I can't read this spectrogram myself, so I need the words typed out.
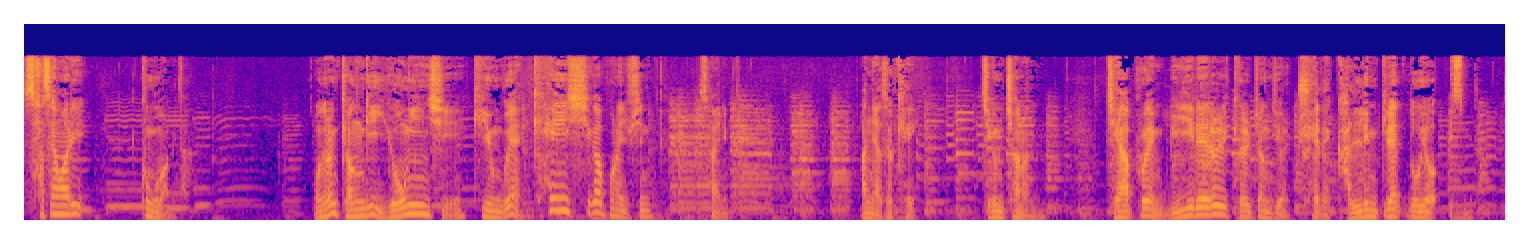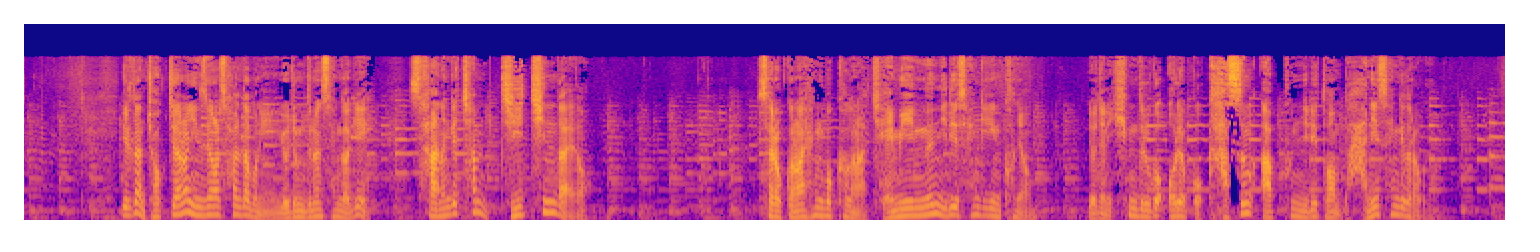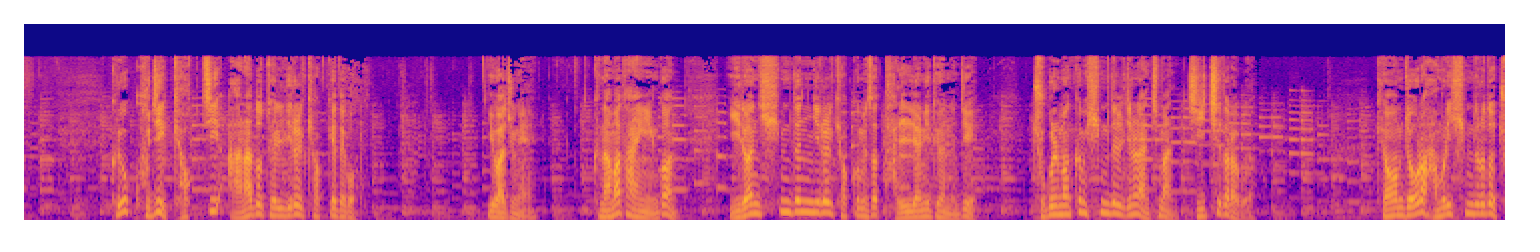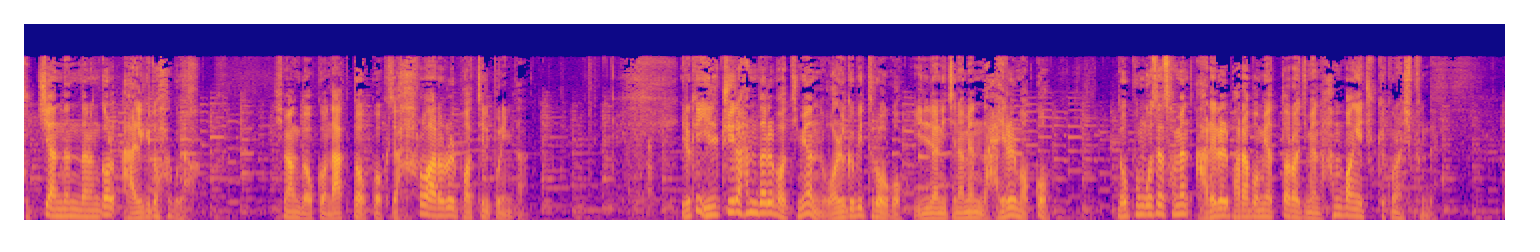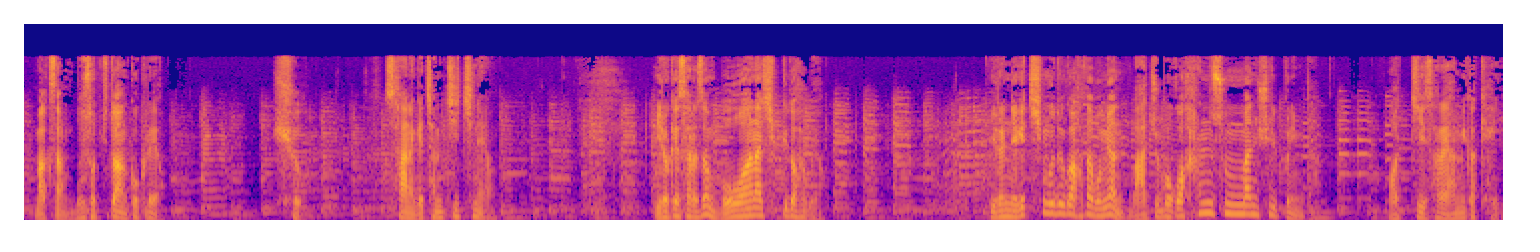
사생활이 궁금합니다. 오늘은 경기 용인시 기흥구의 K씨가 보내주신 사연입니다. 안녕하세요, K. 지금 저는 제 앞으로의 미래를 결정지을 최대 갈림길에 놓여 있습니다. 일단 적지 않은 인생을 살다 보니 요즘 드는 생각이 사는 게 참 지친다요. 새롭거나 행복하거나 재미있는 일이 생기긴커녕 여전히 힘들고 어렵고 가슴 아픈 일이 더 많이 생기더라고요. 그리고 굳이 겪지 않아도 될 일을 겪게 되고 이 와중에 그나마 다행인 건 이런 힘든 일을 겪으면서 단련이 되었는지 죽을 만큼 힘들지는 않지만 지치더라고요. 경험적으로 아무리 힘들어도 죽지 않는다는 걸 알기도 하고요. 희망도 없고 낙도 없고 그저 하루하루를 버틸 뿐입니다. 이렇게 일주일 한 달을 버티면 월급이 들어오고 1년이 지나면 나이를 먹고 높은 곳에 서면 아래를 바라보며 떨어지면 한 방에 죽겠구나 싶은데 막상 무섭지도 않고 그래요. 휴, 사는 게 참 지치네요. 이렇게 살아서 뭐 하나 싶기도 하고요. 이런 얘기 친구들과 하다 보면 마주보고 한숨만 쉴 뿐입니다. 어찌 살아야 합니까, K?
